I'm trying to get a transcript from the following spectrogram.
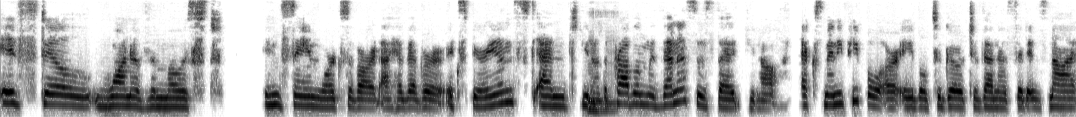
is still one of the most insane works of art I have ever experienced. And, you know, mm-hmm. the problem with Venice is that, you know, X many people are able to go to Venice. It is not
